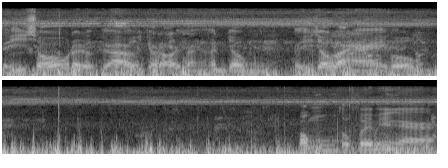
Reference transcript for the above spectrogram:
tỷ số đã được gỡ cho đội Tân Khánh Trung. Tỷ số là 24 bóng thuộc về Mỹ Nga.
